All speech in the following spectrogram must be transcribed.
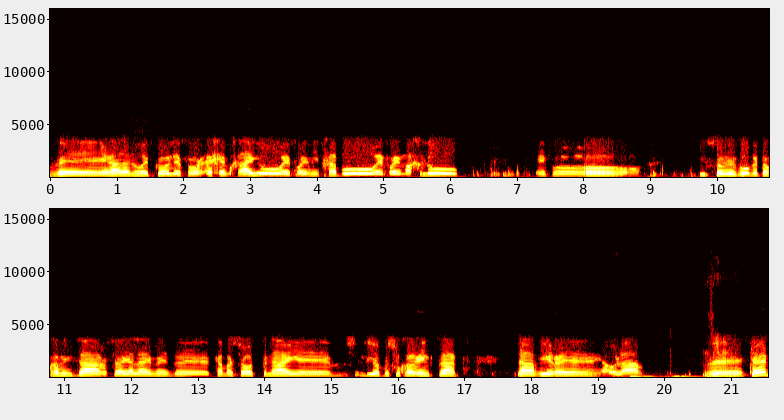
והראה לנו את כל איפה, איך הם חיו, איפה הם התחבאו, איפה הם אכלו, איפה הסתובבו בתוך המנזר, שהיה להם איזה כמה שעות פנאי אה, להיות משוחררים קצת לאוויר אה, העולם. זה... כן,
